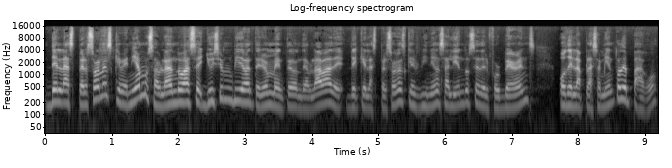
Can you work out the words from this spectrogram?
De las personas que veníamos hablando hace, yo hice un video anteriormente donde hablaba de, de que las personas que vinieron saliéndose del forbearance o del aplazamiento de pago,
